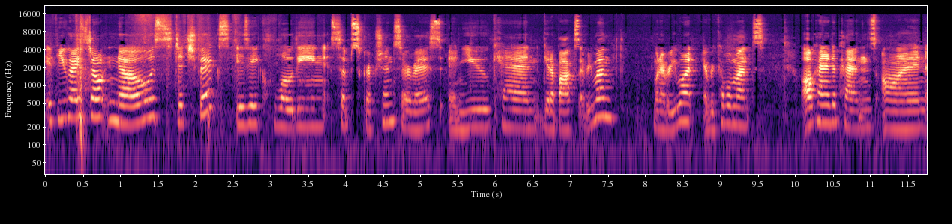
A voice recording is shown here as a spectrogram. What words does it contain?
If you guys don't know, Stitch Fix is a clothing subscription service and you can get a box every month, whenever you want, every couple months. All kind of depends on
